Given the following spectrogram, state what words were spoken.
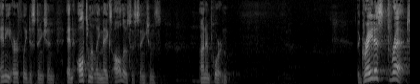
any earthly distinction and ultimately makes all those distinctions unimportant. The greatest threat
